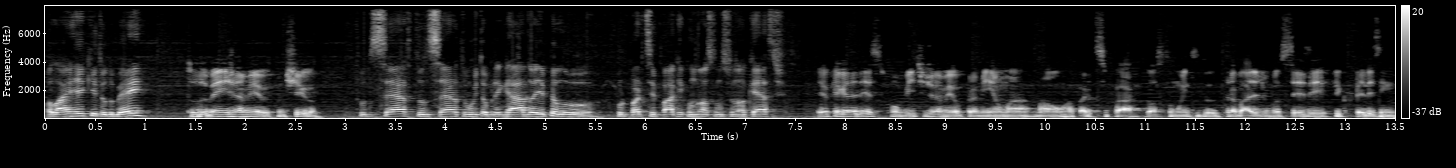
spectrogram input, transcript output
Olá Henrique, tudo bem? Tudo bem, Jamil, contigo? Tudo certo, tudo certo. Muito obrigado aí pelo, por participar aqui conosco no Sinocast. Eu que agradeço o convite, Jamil. Para mim é uma, uma honra participar. Gosto muito do trabalho de vocês e fico feliz em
